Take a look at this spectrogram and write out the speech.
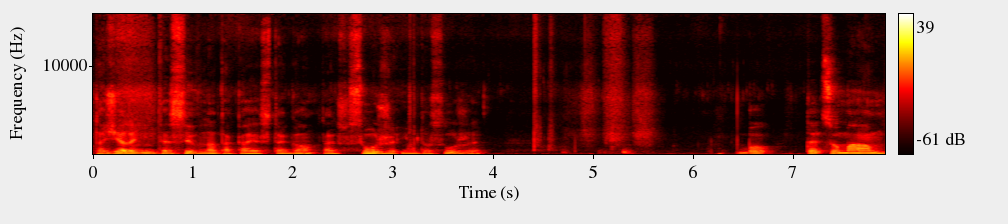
ta zieleń intensywna taka jest tego. Także służy im to służy. Bo te co mam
